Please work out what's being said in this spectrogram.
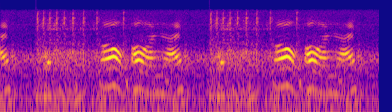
来。哦哦，来来。哦哦，来来。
